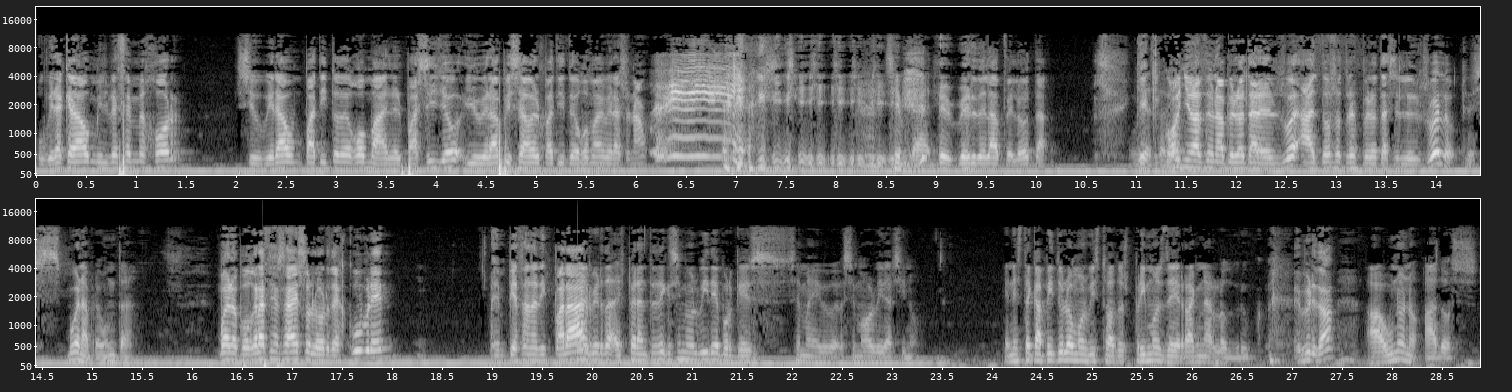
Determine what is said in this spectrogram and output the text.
hubiera quedado mil veces mejor si hubiera un patito de goma en el pasillo y hubiera pisado el patito de goma y hubiera sonado en vez de la pelota. ¿Qué, coño hace una pelota en el suelo? A dos o tres pelotas en el suelo. Pues, buena pregunta. Bueno, pues gracias a eso los descubren, empiezan a Ah, disparar. es verdad. Espera, antes de que se me olvide, porque es- se, me, se me va a olvidar si no. En este capítulo hemos visto a dos primos de Ragnar Lodbrok. Es verdad. A uno no, a dos.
